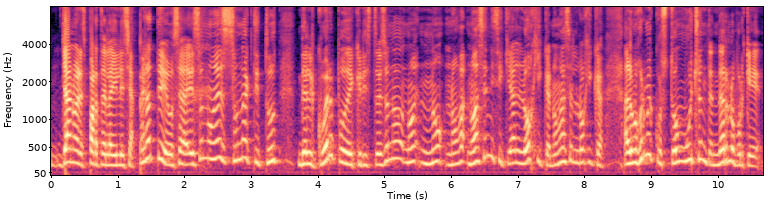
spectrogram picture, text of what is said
ya no eres parte de la iglesia. Espérate, o sea, eso no es una actitud del cuerpo de Cristo. Eso no, no, no, no, no hace ni siquiera lógica, no me hace lógica. A lo mejor me costó mucho entenderlo porque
